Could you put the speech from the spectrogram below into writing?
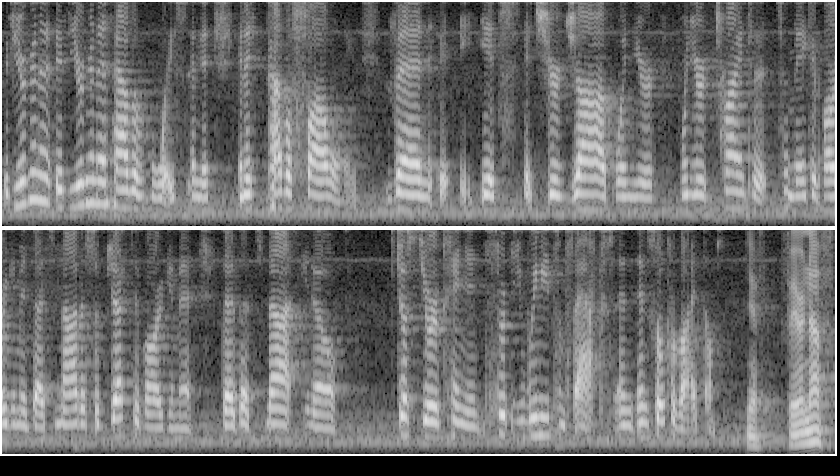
If you're gonna if you're gonna have a voice and it, and it have a following, then it, it's it's your job when you're when you're trying to, to make an argument that's not a subjective argument that that's not you know just your opinion. We need some facts, and, and so provide them. Yeah, fair enough.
